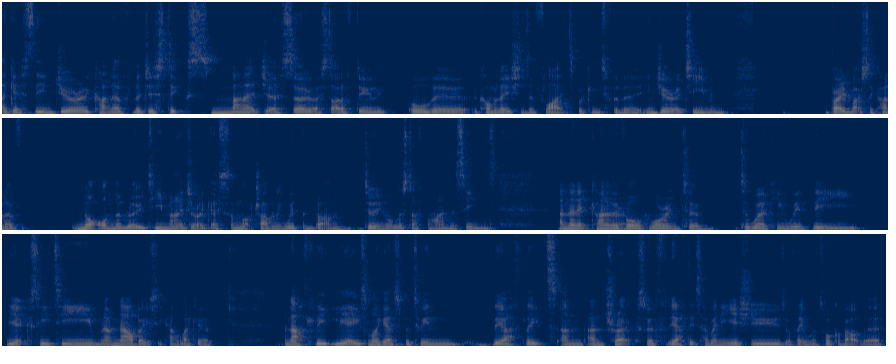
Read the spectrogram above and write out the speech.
I guess the enduro kind of logistics manager. So I started off doing the, all the accommodations and flights bookings for the enduro team and very much the kind of not on the road team manager, I guess. I'm not traveling with them, but I'm doing all the stuff behind the scenes. And then it kind of yeah. evolved more into to working with the the XC team, and I'm now basically kind of like a an athlete liaison, I guess, between the athletes and and Trek. So if the athletes have any issues, or if they want to talk about their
